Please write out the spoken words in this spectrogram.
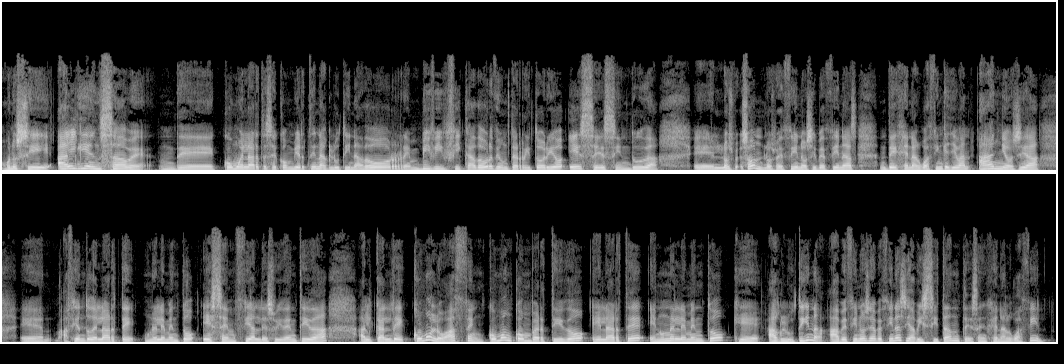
bueno, si alguien sabe de cómo el arte se convierte en aglutinador, en vivificador de un territorio, ese sin duda eh, los, son los vecinos y vecinas de Genalguacín que llevan años ya eh, haciendo del arte un elemento esencial de su identidad. Alcalde, ¿cómo lo hacen? ¿Cómo han convertido el arte en un elemento que aglutina a vecinos y a vecinas y a visitantes en Genalguacín?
